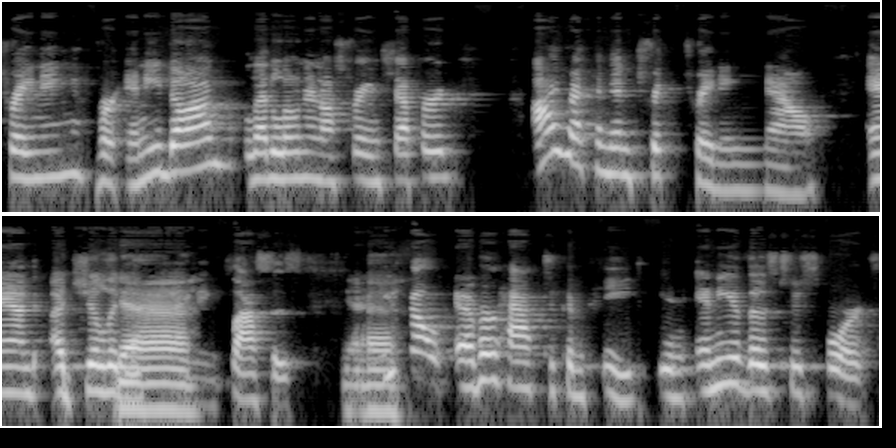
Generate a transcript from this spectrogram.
training for any dog, let alone an Australian Shepherd. I recommend trick training now and agility yeah. training classes. Yeah. You don't ever have to compete in any of those two sports,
